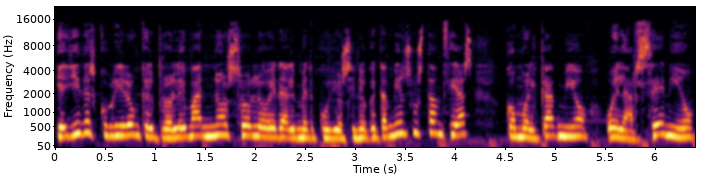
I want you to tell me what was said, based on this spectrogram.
y allí descubrieron que el problema no solo era el mercurio, sino que también sustancias como el cadmio o el arsenio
